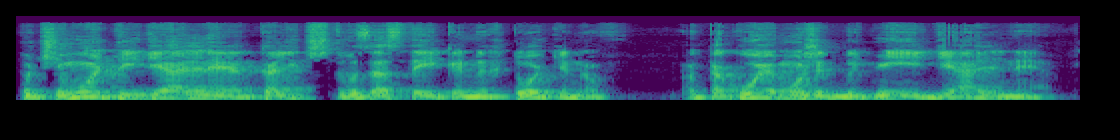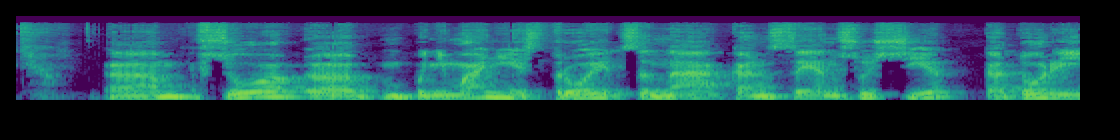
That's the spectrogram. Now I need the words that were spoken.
Почему это идеальное количество застейканных токенов? Какое может быть не идеальное? Все э, понимание строится на консенсусе, который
